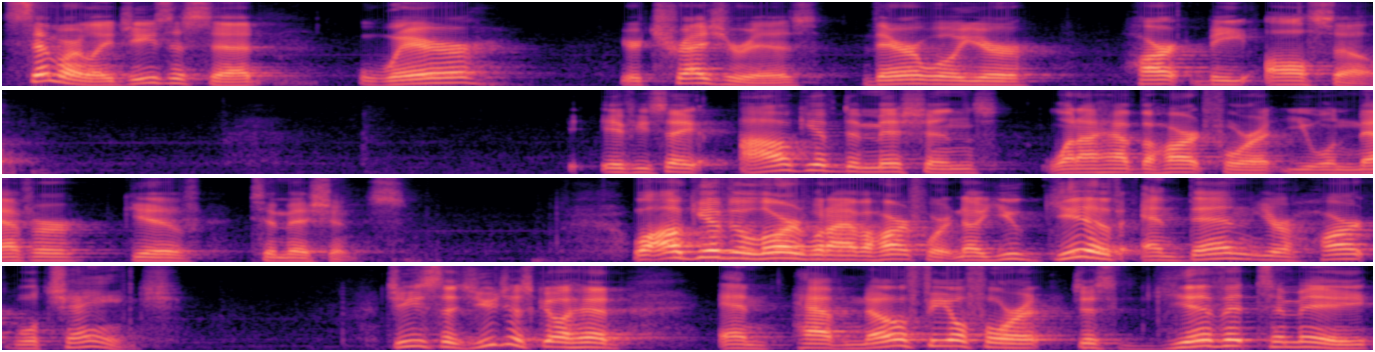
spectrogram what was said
Similarly, Jesus said, Where your treasure is, there will your heart be also. If you say, I'll give to missions when I have the heart for it, you will never give to missions. Well, I'll give to the Lord when I have a heart for it. No, you give, and then your heart will change. Jesus says, You just go ahead and have no feel for it, just give it to me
